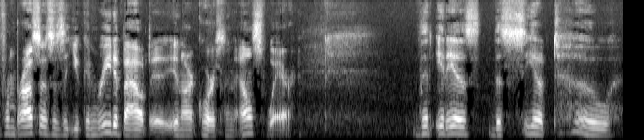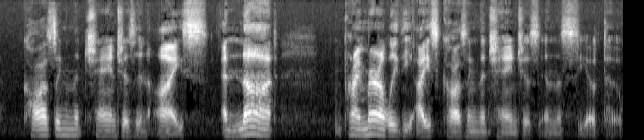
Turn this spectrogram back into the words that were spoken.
from processes that you can read about in our course and elsewhere that it is the CO2 causing the changes in ice and not primarily the ice causing the changes in the CO2.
